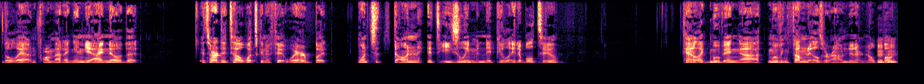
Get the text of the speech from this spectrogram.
the layout and formatting. And yeah, I know that it's hard to tell what's going to fit where, but once it's done, it's easily manipulatable too. Kind of like moving uh moving thumbnails around in a notebook.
